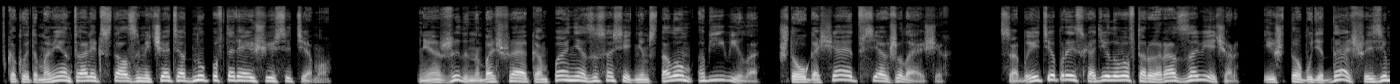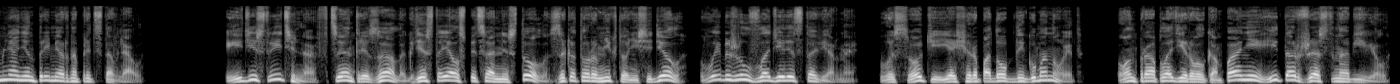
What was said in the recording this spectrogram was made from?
В какой-то момент Алекс стал замечать одну повторяющуюся тему. Неожиданно большая компания за соседним столом объявила, что угощает всех желающих. Событие происходило во второй раз за вечер, и что будет дальше, землянин примерно представлял. И действительно, в центре зала, где стоял специальный стол, за которым никто не сидел, выбежал владелец таверны. Высокий ящероподобный гуманоид. Он проаплодировал компании и торжественно объявил.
